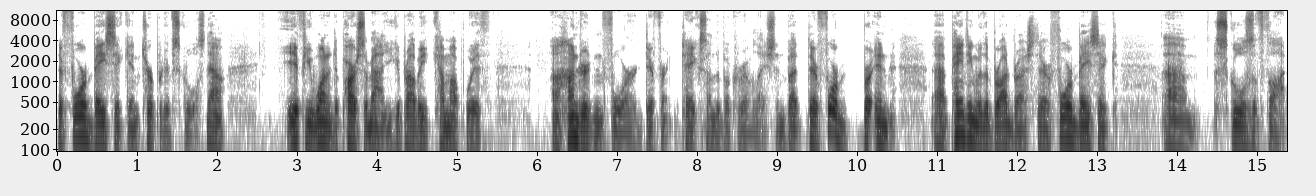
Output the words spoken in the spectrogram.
There are four basic interpretive schools. Now, if you wanted to parse them out, you could probably come up with 104 different takes on the book of Revelation. But there are four, in uh, painting with a broad brush, there are four basic um, schools of thought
